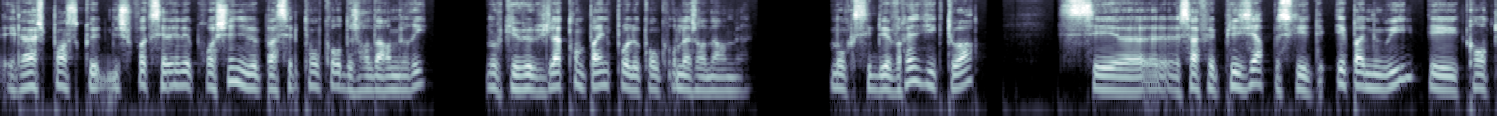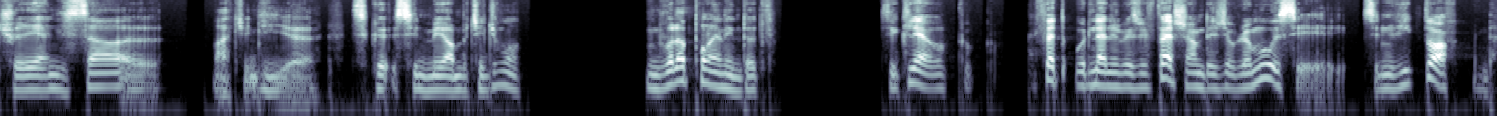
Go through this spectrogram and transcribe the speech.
et là, je pense que je crois que c'est l'année prochaine, il veut passer le concours de gendarmerie. Donc il veut que je l'accompagne pour le concours de la gendarmerie. Donc c'est des vraies victoires. C'est, euh, ça fait plaisir parce qu'il était épanoui. Et quand tu réalises ça, euh, bah, tu dis euh, c'est que c'est le meilleur métier du monde? Donc voilà pour l'anecdote. C'est clair. En fait, au-delà du résultat, j'aime déjà le mot, c'est une victoire. Bah,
